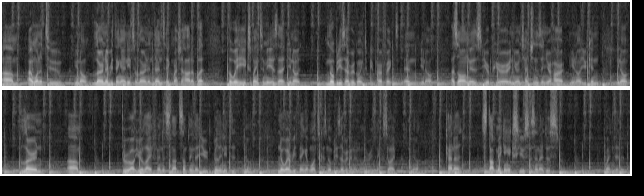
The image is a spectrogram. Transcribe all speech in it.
Um, I wanted to, you know, learn everything I need to learn and then take my shahada. But the way he explained to me is that, you know, nobody's ever going to be perfect, and you know, as long as you're pure in your intentions in your heart, you know, you can, you know, learn um, throughout your life, and it's not something that you really need to, you know, know everything at once because nobody's ever going to know everything. So I, you know, kind of stopped making excuses and I just went and did it.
